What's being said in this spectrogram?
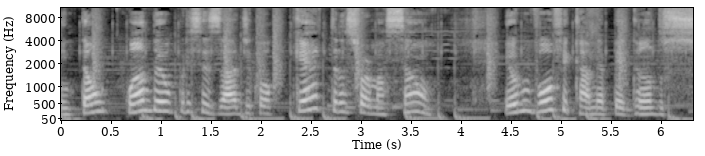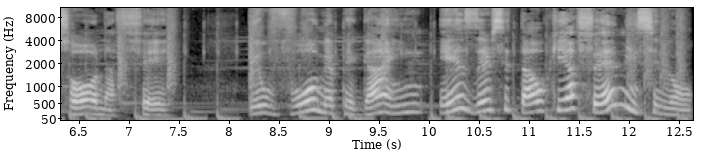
Então, quando eu precisar de qualquer transformação, eu não vou ficar me apegando só na fé. Eu vou me apegar em exercitar o que a fé me ensinou,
